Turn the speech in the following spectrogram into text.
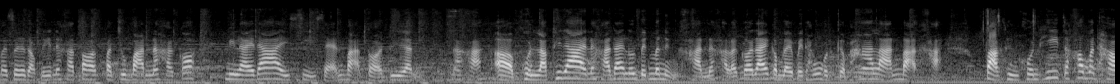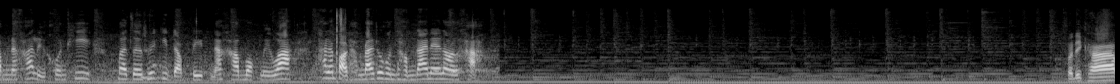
มาเจอดอกบิดนะคะ ตอนปัจจุบันนะคะก็มีรายได้ 4 0 0แสนบาทต่อเดือนนะคะผลลัพธ์ที่ได้นะคะ ได้รถเบนซ์มา 1 คันนะคะ แล้วก็ได้กำไรไปทั้งหมดเกือบ 5 ล้านบาทค่ะ ฝากถึงคนที่จะเข้ามาทำนะคะ หรือคนที่มาเจอธุรกิจดอกดิบนะคะ บอกเลยว่าถ้าน้ำเปล่าทำได้ทุกคนทำได้แน่นอนค่ะสวัสดีครับ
